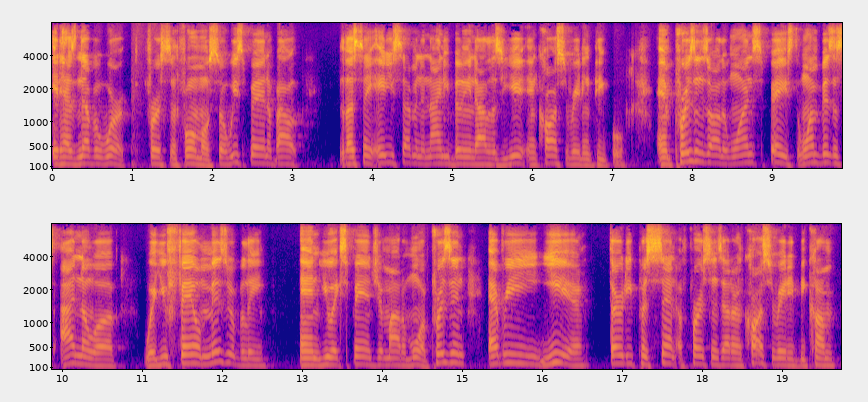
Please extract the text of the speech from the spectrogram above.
It has never worked, first and foremost. So we spend about let's say 87 to 90 billion dollars a year incarcerating people. And prisons are the one space the one business i know of where you fail miserably and you expand your model more. Prison every year 30% of persons that are incarcerated become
